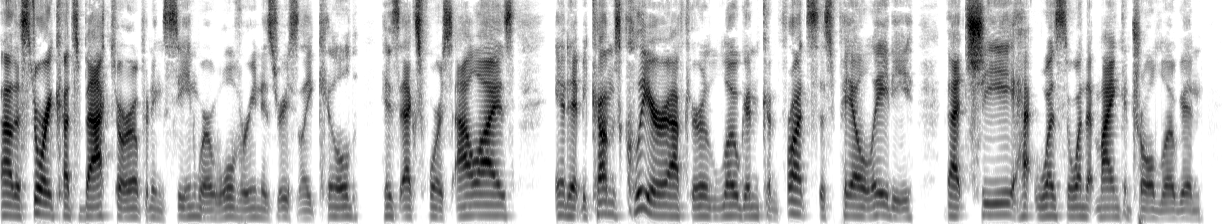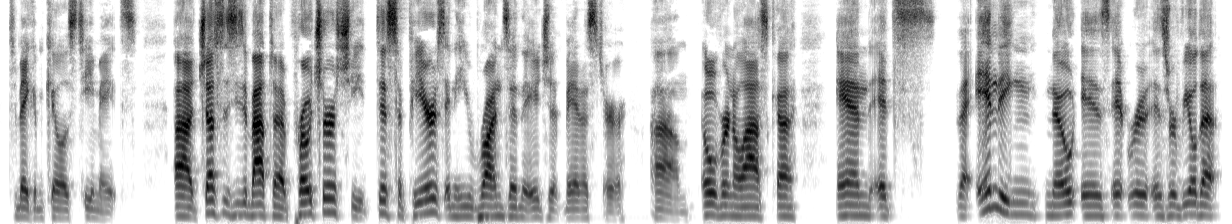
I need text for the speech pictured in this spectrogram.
Uh, the story cuts back to our opening scene where Wolverine has recently killed his X Force allies and it becomes clear after Logan confronts this pale lady that she ha- was the one that mind controlled Logan to make him kill his teammates. Uh, just as he's about to approach her, she disappears and he runs into Agent Bannister um, over in Alaska. And it's the ending note is it re- is revealed that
